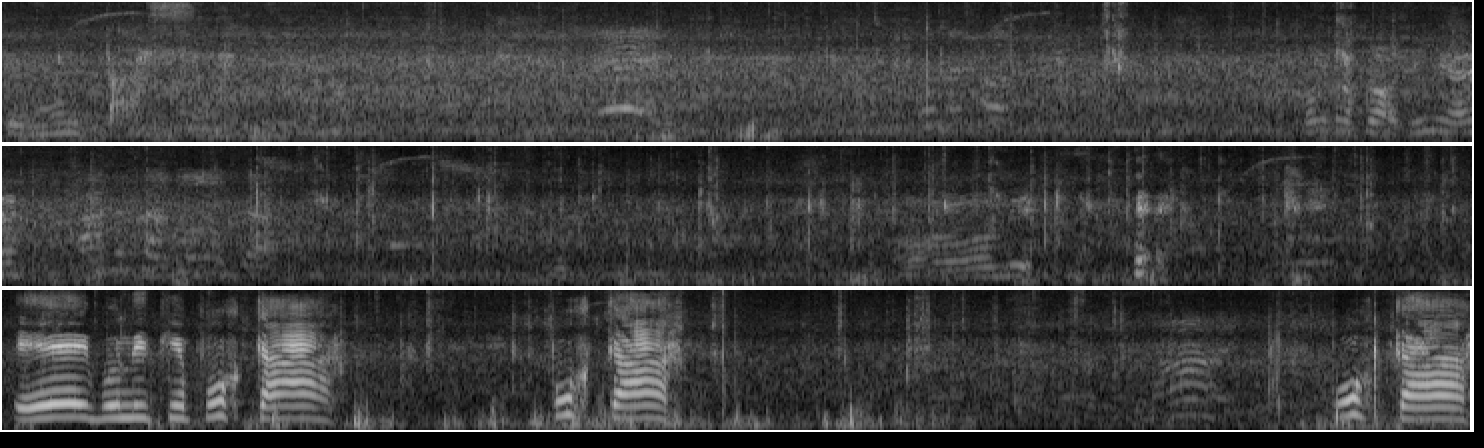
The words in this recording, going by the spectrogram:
Filmaço. Conta sozinha, é? Homem, Ei, bonitinha, por cá. Por cá. Por cá.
